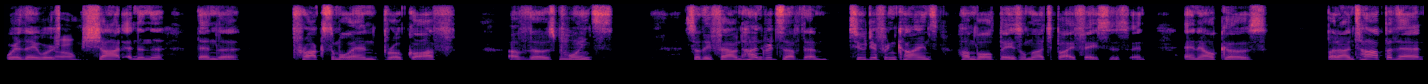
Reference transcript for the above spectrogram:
where they were oh. shot and then the then the proximal end broke off of those mm-hmm. points. So they found hundreds of them, two different kinds, Humboldt, basal notch bifaces, and, and Elkos. But on top of that,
